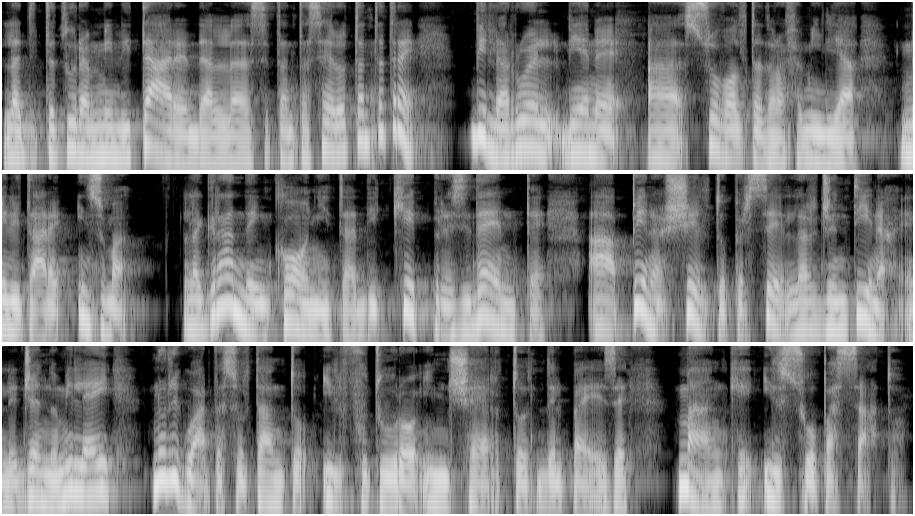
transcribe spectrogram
la dittatura militare dal 76 all'83, Villarruel viene a sua volta da una famiglia militare, insomma la grande incognita di che presidente ha appena scelto per sé l'Argentina, eleggendomi lei, non riguarda soltanto il futuro incerto del paese, ma anche il suo passato.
